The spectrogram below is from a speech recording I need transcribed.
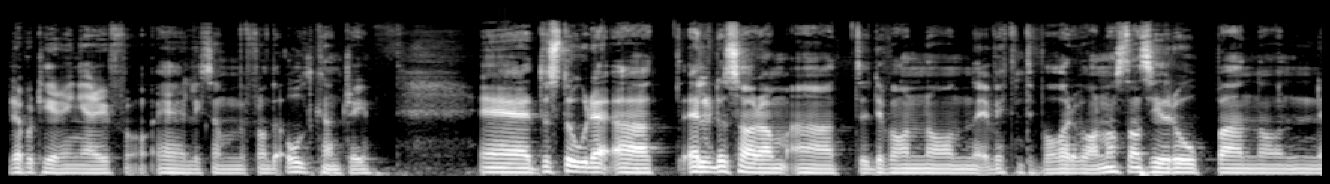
rapporteringar ifrån, eh, liksom från the old country. Eh, då stod det att, eller då sa de att det var någon, jag vet inte var det var, någonstans i Europa, någon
